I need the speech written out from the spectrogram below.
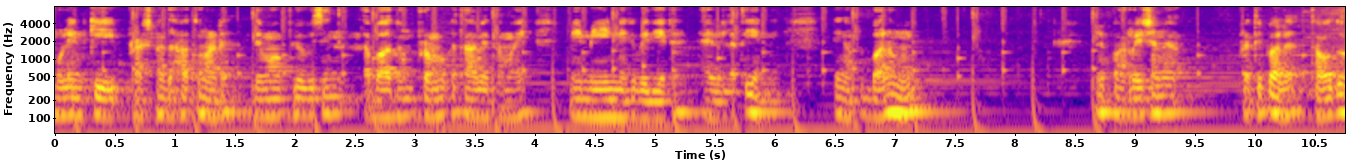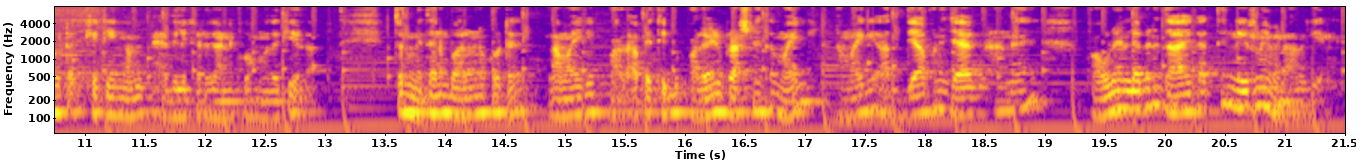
මුලින්කි ප්‍රශ්න දහතුනට දෙමවපියෝ විසින් ලබාදුම් ප්‍රමුඛතාවය තමයි මේ මීන් එක විදියට ඇවිල්ල තියෙන්නේ. ති අපි බලමු මේ පර්යේෂණ ප්‍රතිඵල තවදුරට කෙටියෙන් අපි පැදිලි කරගන්න කොහොමද කියලා. තුර මෙතන බලනකොට ළමයිගේ පල අප තිබ පලවෙනි ප්‍රශ්නය තමයි ළමයිගේ අධ්‍යාපන ජයග්‍රහණය පවුලෙන් ලැබෙන දායකත්තය නිර්ණය වෙනාව කියන එක.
